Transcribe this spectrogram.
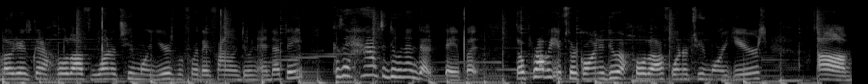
Going to hold off one or two more years before they finally do an end update because they have to do an end update. But they'll probably, if they're going to do it, hold off one or two more years. Um,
